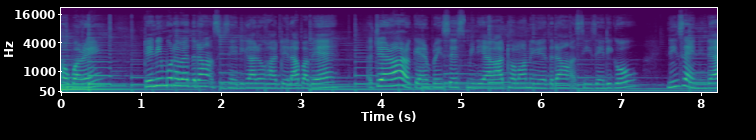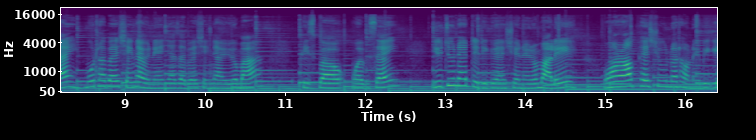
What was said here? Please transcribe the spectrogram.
ဟုတ်ပါတယ်ဒီနေ့မို့ထဘက်တောင်အစီအစဉ်ဒီကတော့ဟာတေလာပါပဲအကျယ်ရော Argan Princess Media ကထော်လောင်းနေတဲ့တောင်အစီအစဉ်ဒီကိုနင်းဆိုင်နေတိုင်းမိုးထဘဲရှိန်နိုင်နဲ့ညဇဘဲရှိန်နိုင်ရောမှာ Facebook website YouTube နဲ့ Telegram channel တို့မှာလေ ဝါရောဖက်ရှူနှထောင်နေပြီးက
